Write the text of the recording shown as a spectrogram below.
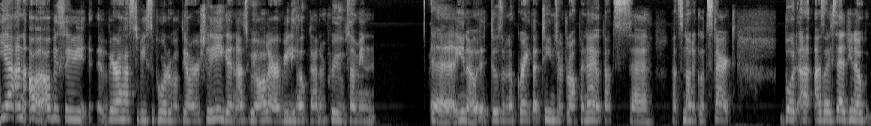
Yeah, and obviously Vera has to be supportive of the Irish League, and as we all are, I really hope that improves. I mean, uh, you know, it doesn't look great that teams are dropping out. That's uh, that's not a good start. but uh, as I said, you know,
